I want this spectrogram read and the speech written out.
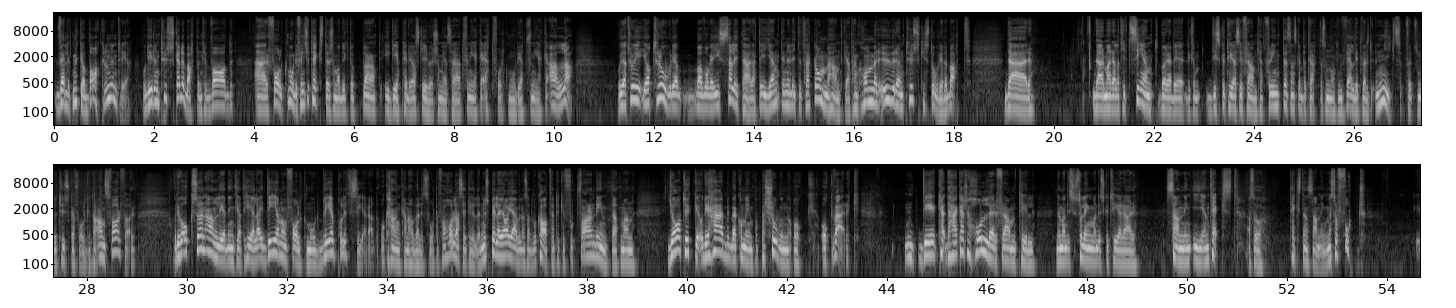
väldigt mycket av bakgrunden till det. Och det är den tyska debatten till vad är folkmord. Det finns ju texter som har dykt upp, bland annat i GP där jag skriver, som är så här att förneka ett folkmord är att förneka alla. Och jag tror, jag tror, jag bara vågar gissa lite här, att det egentligen är lite tvärtom med Handke. Att han kommer ur en tysk historiedebatt där, där man relativt sent började liksom diskutera sig fram till att Förintelsen ska betraktas som något väldigt, väldigt unikt för, som det tyska folket har ansvar för. Och det var också en anledning till att hela idén om folkmord blev politiserad och han kan ha väldigt svårt att förhålla sig till det. Nu spelar jag djävulens advokat för jag tycker fortfarande inte att man... Jag tycker, och det är här vi börjar komma in på person och, och verk. Det, det här kanske håller fram till när man, så länge man diskuterar sanning i en text, alltså textens sanning. Men så fort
